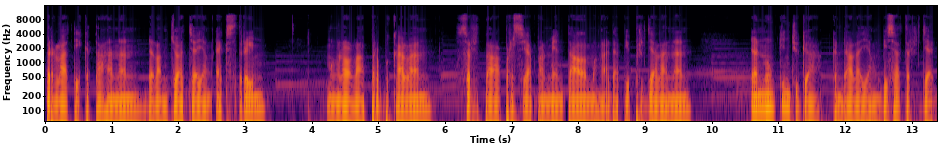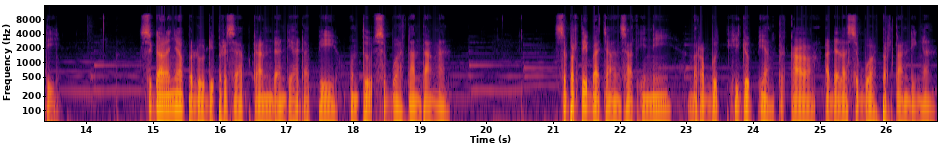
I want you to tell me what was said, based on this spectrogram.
berlatih ketahanan dalam cuaca yang ekstrim, mengelola perbekalan, serta persiapan mental menghadapi perjalanan, dan mungkin juga kendala yang bisa terjadi. Segalanya perlu dipersiapkan dan dihadapi untuk sebuah tantangan. Seperti bacaan saat ini, merebut hidup yang kekal adalah sebuah pertandingan,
